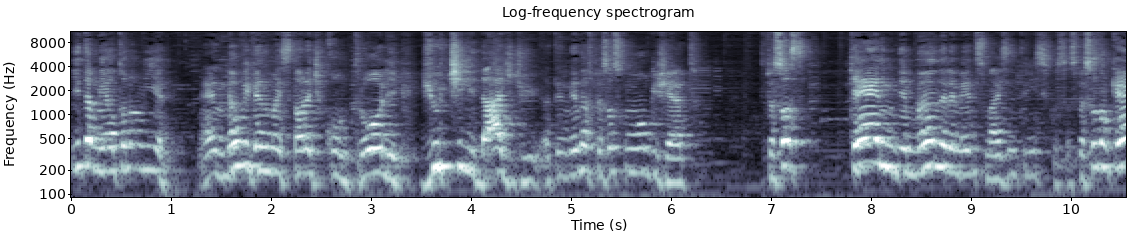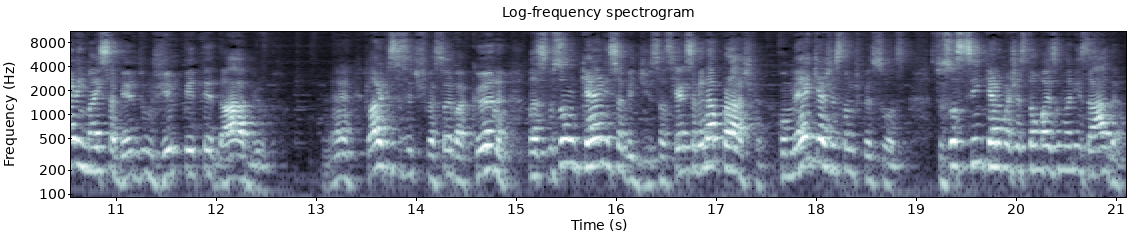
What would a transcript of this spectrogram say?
E também autonomia. Né? Não vivendo uma história de controle, de utilidade, de atendendo as pessoas como um objeto. As pessoas querem, demandam elementos mais intrínsecos. As pessoas não querem mais saber de um GPTW. Né? Claro que essa certificação é bacana, mas as pessoas não querem saber disso, elas querem saber na prática. Como é que é a gestão de pessoas? As pessoas sim querem uma gestão mais humanizada.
